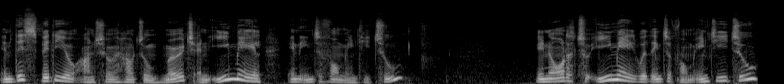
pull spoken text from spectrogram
In this video I'll show you how to merge an email in Interform NG2. In order to email with Interform NG2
